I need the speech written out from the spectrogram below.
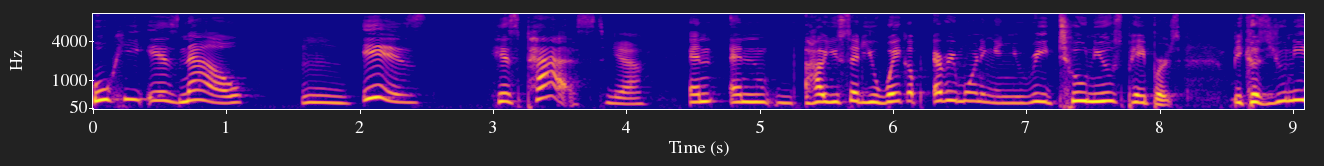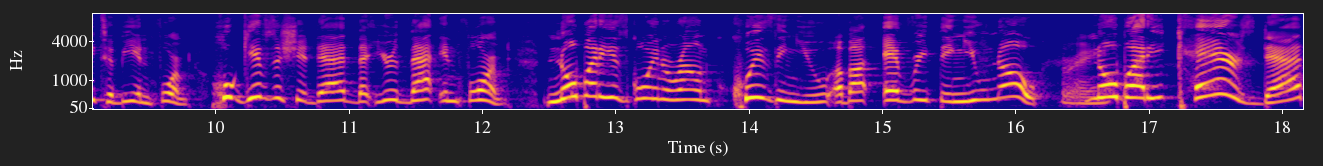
Who he is now Mm. is his past. Yeah. And and how you said you wake up every morning and you read two newspapers because you need to be informed. Who gives a shit, dad, that you're that informed? Nobody is going around quizzing you about everything you know. Right. Nobody cares, dad.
